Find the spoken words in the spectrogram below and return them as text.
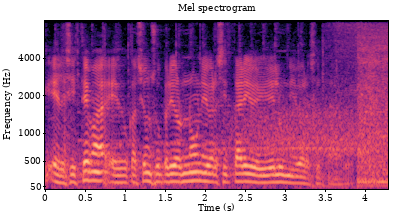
el sistema de educación superior no universitario y el universitario.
